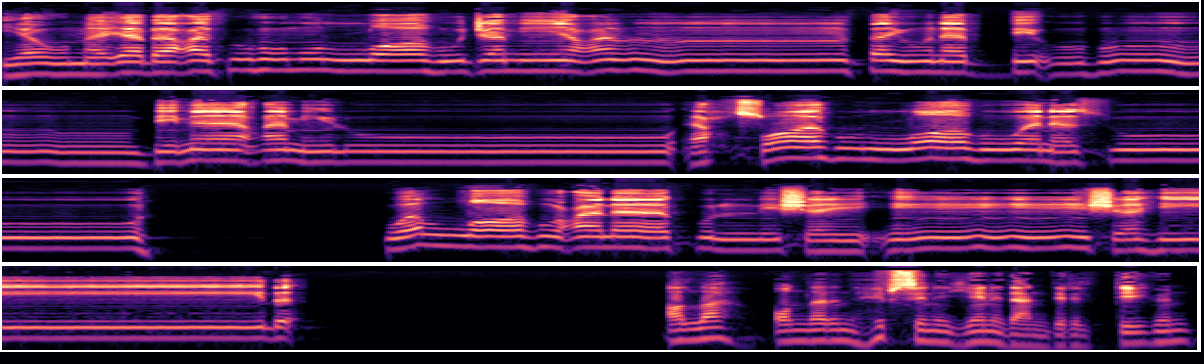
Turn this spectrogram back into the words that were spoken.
يَوْمَ يَبْعَثُهُمُ اللّٰهُ جَمِيعًا فَيُنَبِّئُهُم بِمَا عَمِلُوا اَحْصَاهُ اللّٰهُ وَنَسُوهُ Vallahu ala kulli şeyin şehid. Allah onların hepsini yeniden dirilttiği gün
